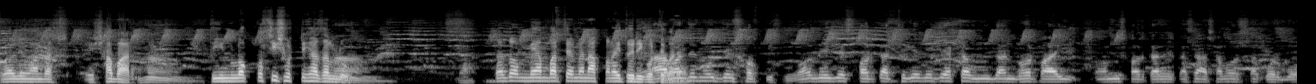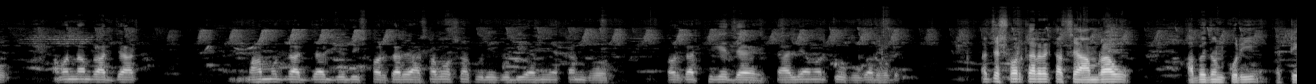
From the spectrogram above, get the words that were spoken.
গোয়ালিমান্ডা সাবার হ্যাঁ। তিন লক্ষ ছেষট্টি হাজার লোক? হ্যাঁ। তাহলে তো মেম্বার চেয়ারম্যান আপনারাই তৈরি করতে পারেন। আমাদের মধ্যে সব কিছু। এই যে সরকার থেকে যদি একটা অনুদান ঘর পাই আমি সরকারের কাছে আশা ভরসা করব। আমার নাম রাজ্জাক। মাহমুদ রাজ্জাক যদি সরকারের আশা ভরসা করে যদি আমি একখান ঘর সরকার থেকে দেয় তাহলে আমার খুব উপকার হবে? আচ্ছা সরকারের কাছে আমরাও আবেদন করি একটি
